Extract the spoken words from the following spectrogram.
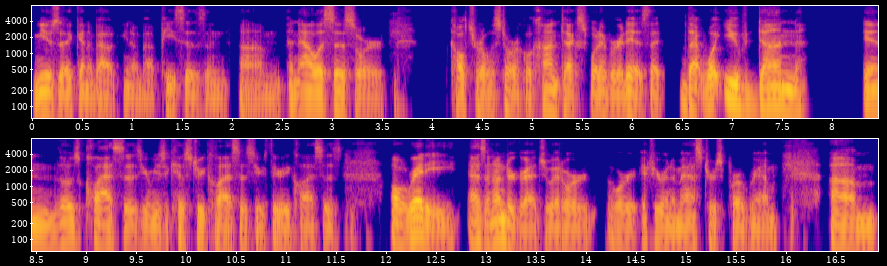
music and about you know about pieces and um, analysis or cultural historical context whatever it is that that what you've done in those classes your music history classes your theory classes already as an undergraduate or or if you're in a master's program um,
